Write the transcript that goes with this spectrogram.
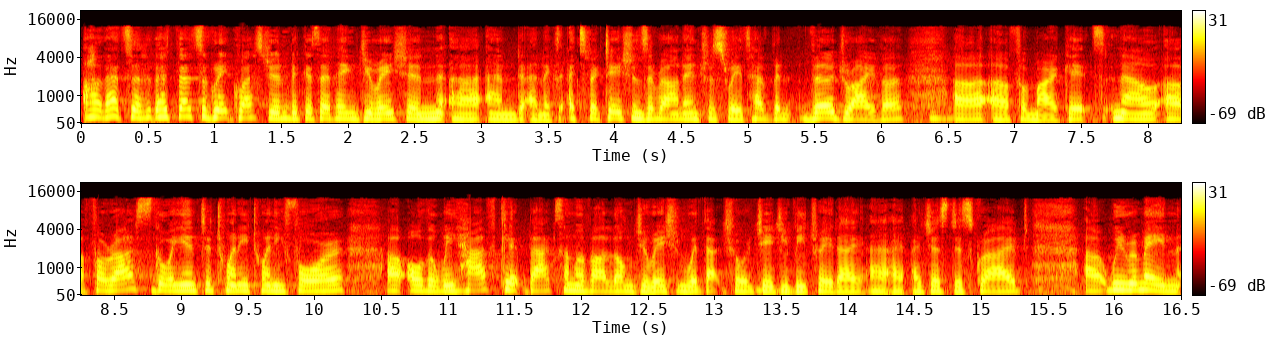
Oh, that's, a, that, that's a great question because I think duration uh, and, and ex expectations around interest rates have been the driver mm -hmm. uh, uh, for markets. Now, uh, for us, going into 2024, uh, although we have clipped back some of our long duration with that short JGB trade I, I, I just described, uh, we remain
